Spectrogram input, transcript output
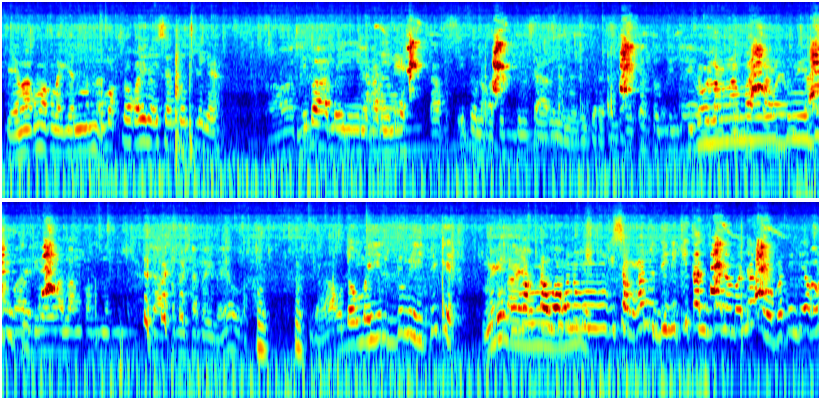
Kaya makmak, lagyan mo na. Kumakto kayo ng isang tudling ha. Di ba may nakalinis? Tapos ito nakatudling sa akin. Ano, Ikaw lang naman yung dumidikit. eh. Ako daw mahilig dumidikit. Ngayon, ayaw mo ako isang ano, dinikitan pa naman ako. Ba't hindi ako?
